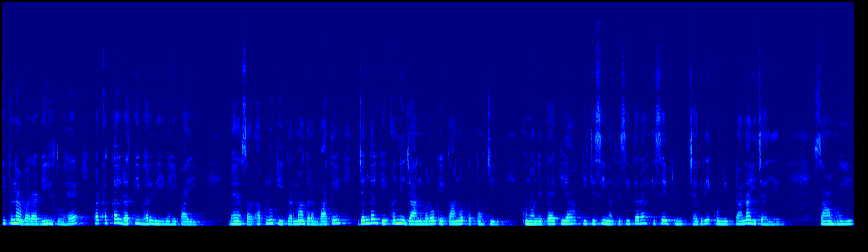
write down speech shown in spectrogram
इतना बड़ा डील तो है, पर अक्ल रत्ती भर भी नहीं पाई। भैंस और अकलू की गर्मा गर्म बातें जंगल के अन्य जानवरों के कानों तक पहुँची। उन्होंने तय किया कि किसी न किसी तरह इसे झगड़े को निपटाना ही चाहिए। शाम हुई,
